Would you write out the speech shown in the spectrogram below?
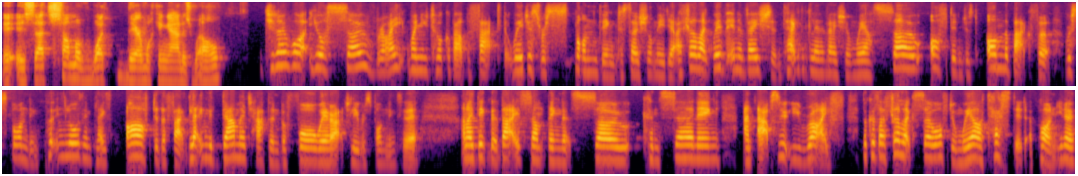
Is that some of what they're looking at as well do you know what? You're so right when you talk about the fact that we're just responding to social media. I feel like with innovation, technical innovation, we are so often just on the back foot, responding, putting laws in place after the fact, letting the damage happen before we're actually responding to it. And I think that that is something that's so concerning and absolutely rife because I feel like so often we are tested upon, you know,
